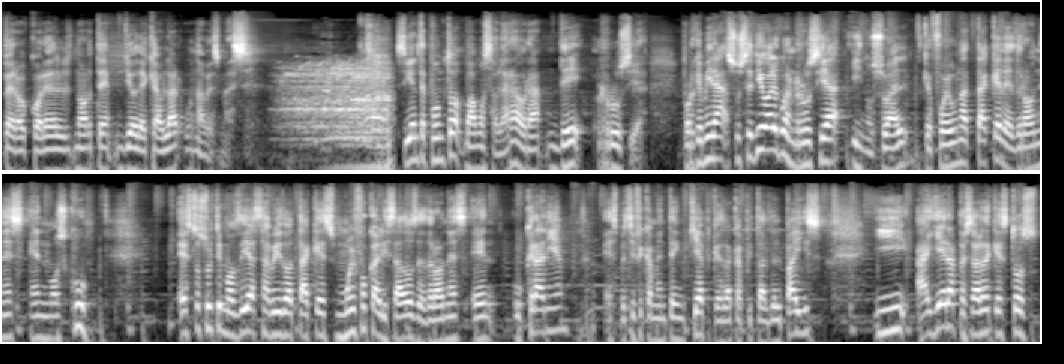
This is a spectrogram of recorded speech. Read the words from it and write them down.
pero Corea del Norte dio de qué hablar una vez más. Siguiente punto, vamos a hablar ahora de Rusia. Porque mira, sucedió algo en Rusia inusual, que fue un ataque de drones en Moscú estos últimos días ha habido ataques muy focalizados de drones en Ucrania, específicamente en Kiev, que es la capital del país. Y ayer, a pesar de que estos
